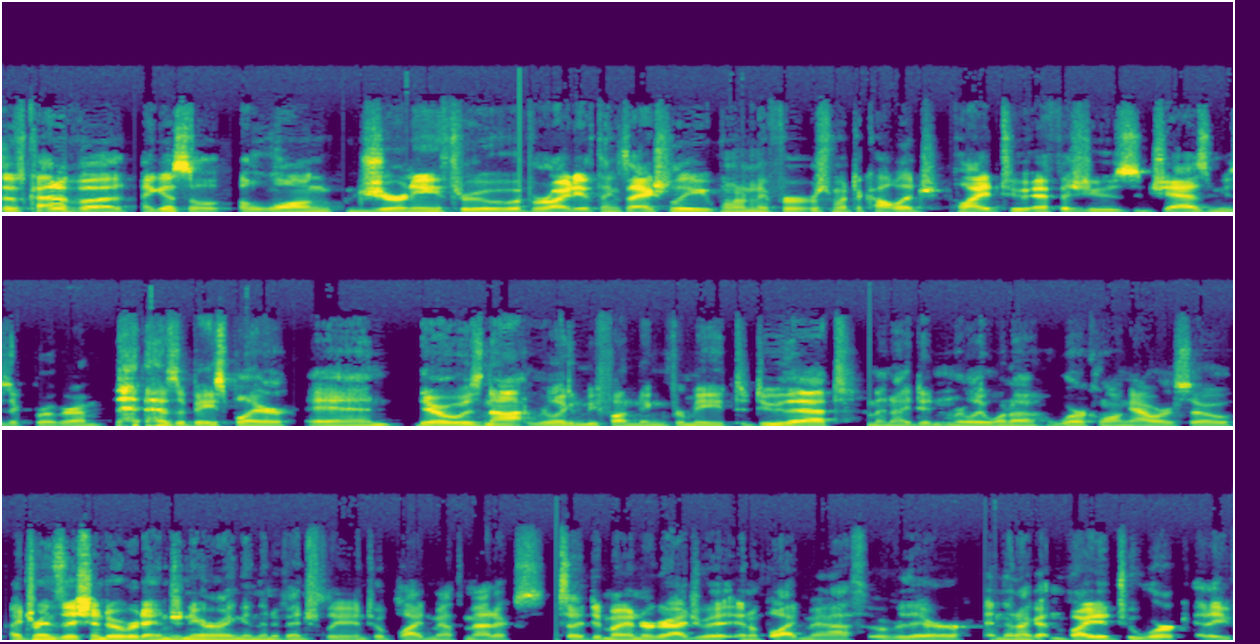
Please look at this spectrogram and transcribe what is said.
It was kind of a, I guess, a, a, long journey through a variety of things. I actually, when I first went to college, applied to FSU's jazz music program as a bass player, and there was not really going to be funding for me to do that. And I didn't really want to work long hours. So I transitioned over to engineering and then eventually into applied mathematics. So I did my undergraduate in applied math over there. And then I got invited to work at a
